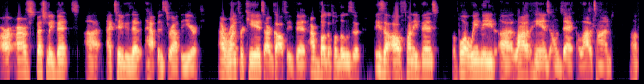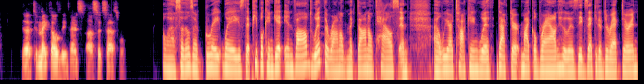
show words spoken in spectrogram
our, our special events uh, activities that happens throughout the year. Our Run for Kids, our golf event, our Bugapalooza. These are all fun events, but boy, we need a lot of hands on deck a lot of times uh, to, to make those events uh, successful. Wow, so those are great ways that people can get involved with the Ronald McDonald House. And uh, we are talking with Dr. Michael Brown, who is the executive director. And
